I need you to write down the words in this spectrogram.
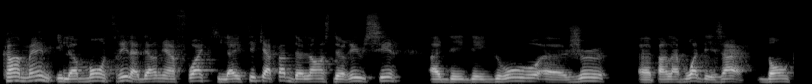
quand même, il a montré la dernière fois qu'il a été capable de, réussir des, gros euh, jeux euh, par la voie des airs. Donc,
